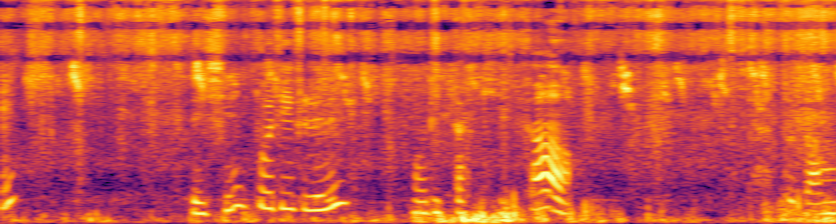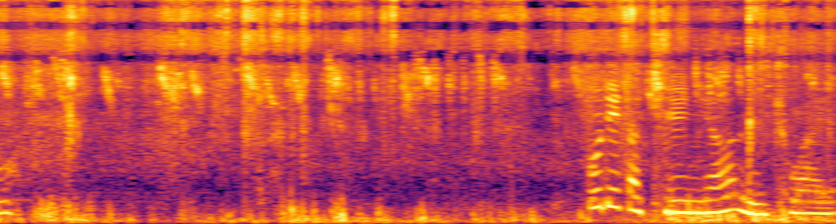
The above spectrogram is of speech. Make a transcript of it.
이렇게 대신 뿌리를 머리 닦기해서 또 너무 뿌리가 길면 좋아요.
